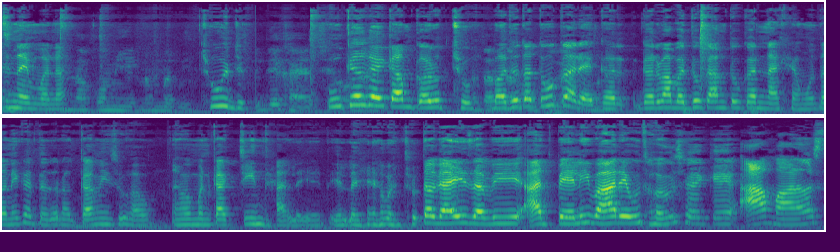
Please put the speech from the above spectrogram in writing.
જ નહીં મને. કોમી એક નંબરની છું જ. દેખાય જ છે. હું કે કઈ કામ કરું જ છું? બધું તો તું કરે. ઘર ઘરમાં બધું કામ તું કરી નાખે. હું તો નહીં કરતી તો નકામી છું. હાવ હવે મને કાંઈક ચીંધ આ લઈએ તે લઈએ બધું. તો ગાઈઝ અભી આજ પહેલી વાર એવું થયું છે કે આ માણસ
